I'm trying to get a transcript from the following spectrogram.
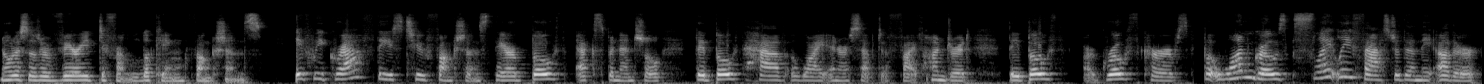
Notice those are very different looking functions. If we graph these two functions, they are both exponential. They both have a y-intercept of 500. They both are growth curves, but one grows slightly faster than the other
